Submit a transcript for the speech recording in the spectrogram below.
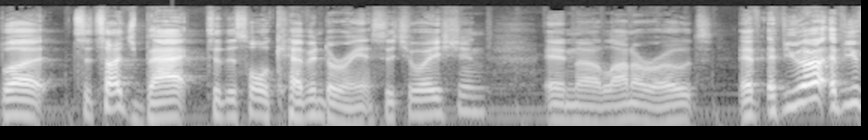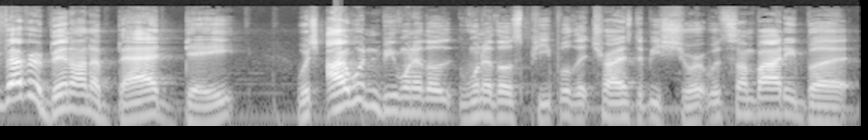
But to touch back to this whole Kevin Durant situation and uh, Lana Rhoades, if, if you if you've ever been on a bad date, which I wouldn't be one of those one of those people that tries to be short with somebody, but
